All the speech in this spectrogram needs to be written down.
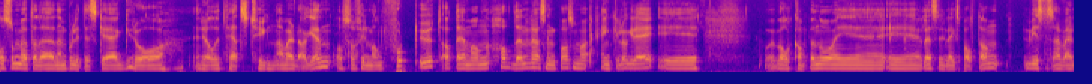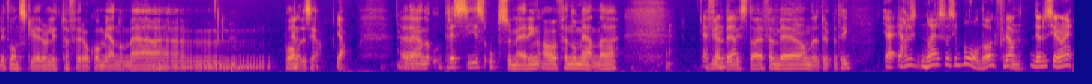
Og så møter det den politiske grå realitetstynga av hverdagen, og så finner man fort ut at det man hadde en løsning på som var enkel og grei i valgkampen og i, i leserinnleggsspaltene, viste seg å være litt vanskeligere og litt tøffere å komme gjennom med på andre sida. Ja. Det er en presis oppsummering av fenomenet FNB bygdelista, FNB andre typer ting. jeg, jeg lyst, Nå har jeg lyst til å si både òg, For mm. det du sier der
